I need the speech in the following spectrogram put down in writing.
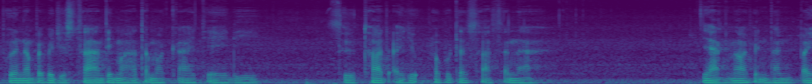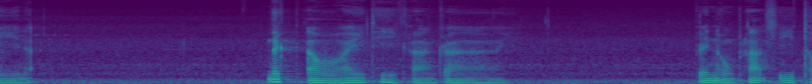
เพื่อนำไปประดิษฐานที่มหาธรรมกายเจดีสืบทอดอายุพระพุทธศาสนา อย่างน้อยเป็นพันปีนะนึกเอาไว้ที่กลางกาย เป็นองค์พระสีท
